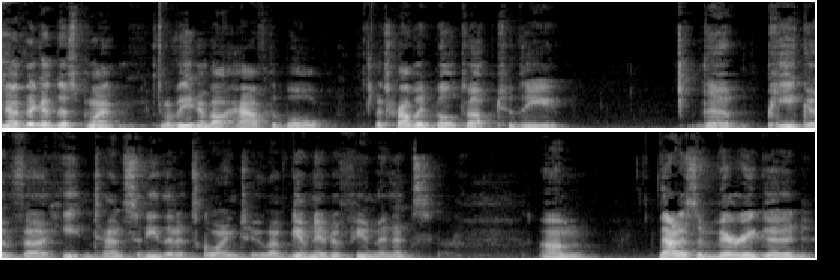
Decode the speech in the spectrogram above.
Now I think at this point, I've eaten about half the bowl. It's probably built up to the the peak of uh, heat intensity that it's going to. I've given it a few minutes. Um, that is a very good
